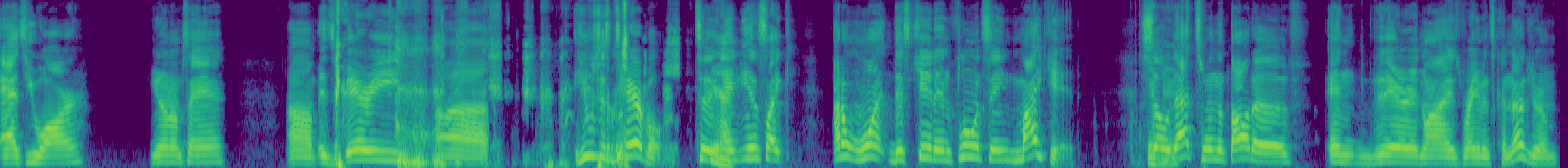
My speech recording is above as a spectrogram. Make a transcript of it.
as you are. You know what I'm saying? Um, it's very uh he was just terrible to Yeah. and it's like I don't want this kid influencing my kid. So Mhm. that's when the thought of and therein lies Raymond's conundrum.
